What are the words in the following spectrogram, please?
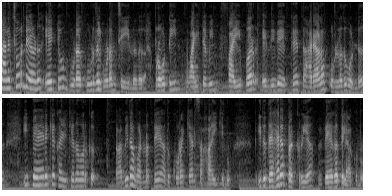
തലച്ചോറിനെയാണ് ഏറ്റവും ഗുണ കൂടുതൽ ഗുണം ചെയ്യുന്നത്. പ്രോട്ടീൻ വൈറ്റമിൻ ഫൈബർ എന്നിവയൊക്കെ ധാരാളം ഉള്ളതുകൊണ്ട് ഈ പേരയ്ക്ക കഴിക്കുന്നവർക്ക് അമിതവണ്ണത്തെ അത് കുറയ്ക്കാൻ സഹായിക്കുന്നു. ഇത് ദഹന പ്രക്രിയ വേഗത്തിലാക്കുന്നു.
